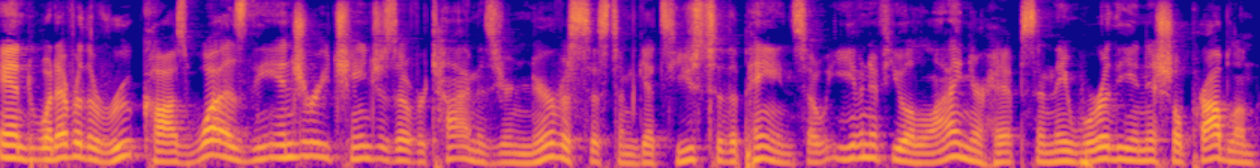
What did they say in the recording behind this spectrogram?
And whatever the root cause was, the injury changes over time as your nervous system gets used to the pain. So even if you align your hips and they were the initial problem,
